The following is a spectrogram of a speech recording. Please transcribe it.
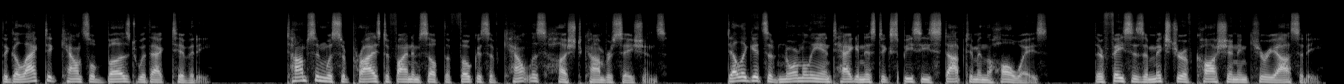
the Galactic Council buzzed with activity. Thompson was surprised to find himself the focus of countless hushed conversations. Delegates of normally antagonistic species stopped him in the hallways, their faces a mixture of caution and curiosity.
